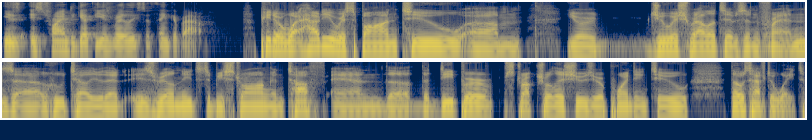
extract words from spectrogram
is, is trying to get the Israelis to think about. Peter, what, how do you respond to um, your Jewish relatives and friends uh, who tell you that Israel needs to be strong and tough, and the the deeper structural issues you're pointing to, those have to wait.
